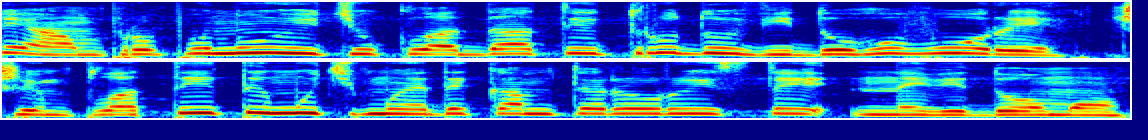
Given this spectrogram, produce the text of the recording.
Лікарям пропонують укладати трудові договори. Чим платитимуть медикам терористи, невідомо.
